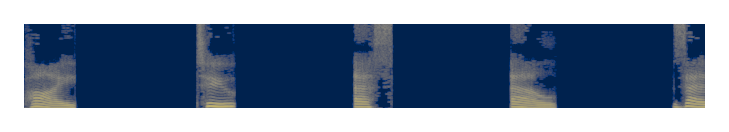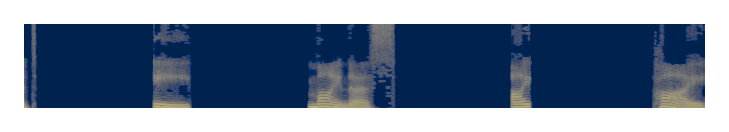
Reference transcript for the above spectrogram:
pi 2 s l z e minus i pi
